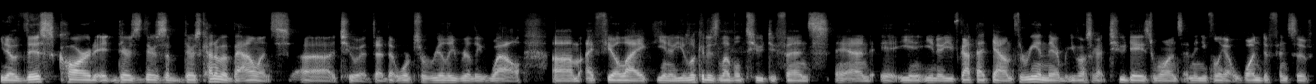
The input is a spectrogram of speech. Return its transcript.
you know this card it, there's there's a there's kind of a balance uh, to it that that works really really well. Um, I feel like you know you look at his level two defense and it, you, you, know you've got that down three in there, but you've also got two dazed ones, and then you've only got one defensive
